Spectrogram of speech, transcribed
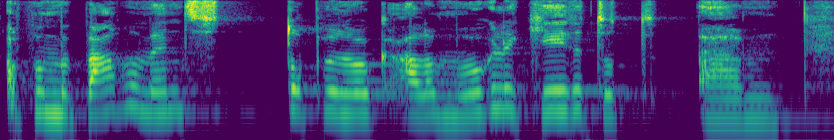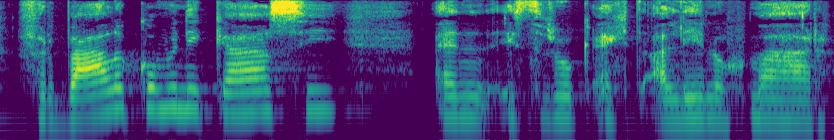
op een bepaald moment stoppen ook alle mogelijkheden tot um, verbale communicatie. En is er ook echt alleen nog maar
